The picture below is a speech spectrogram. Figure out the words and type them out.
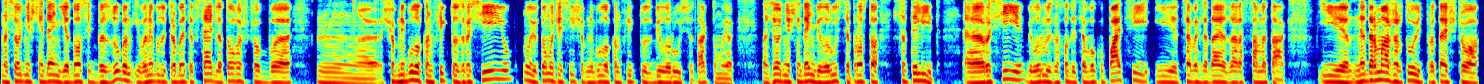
на сьогоднішній день є досить беззубим, і вони будуть робити все для того, щоб, е, е, щоб не було конфлікту з Росією, ну і в тому числі, щоб не було конфлікту з Білоруссю, так тому як на сьогоднішній день Білорусь це просто сателіт е, Росії. Білорусь знаходиться в окупації, і це виглядає зараз саме так. І не дарма жартують про те, що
